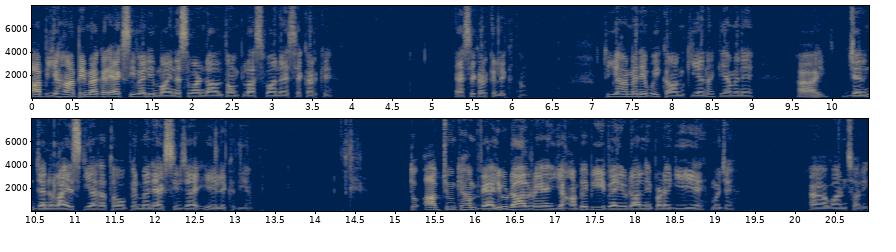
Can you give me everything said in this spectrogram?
अब यहाँ पे मैं अगर एक्स की वैल्यू माइनस वन डालता हूँ प्लस वन ऐसे करके ऐसे करके लिखता हूँ। तो यहाँ मैंने वही काम किया ना कि यहाँ मैंने जनरलाइज किया था तो फिर मैंने एक्स की बजाय ए लिख दिया। तो अब चूँकि हम वैल्यू डाल रहे हैं, यहाँ पे भी वैल्यू डालनी पड़ेगी ए मुझे वन सॉरी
